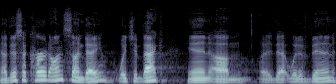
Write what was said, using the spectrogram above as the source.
Now, this occurred on Sunday, which back in, um, uh, that would have been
